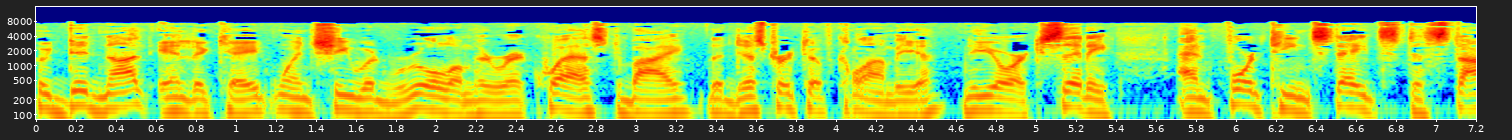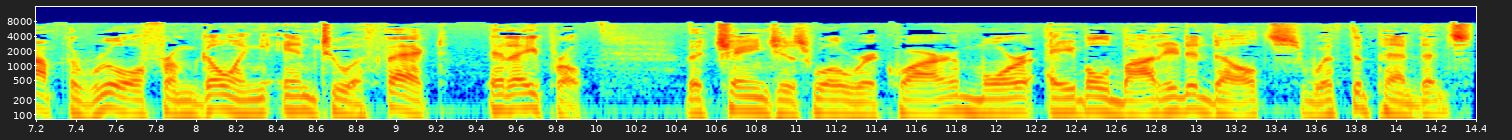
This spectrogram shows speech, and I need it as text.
who did not indicate when she would rule on the request by the District of Columbia, New York City, and 14 states to stop the rule from going into effect in April. The changes will require more able-bodied adults with dependents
